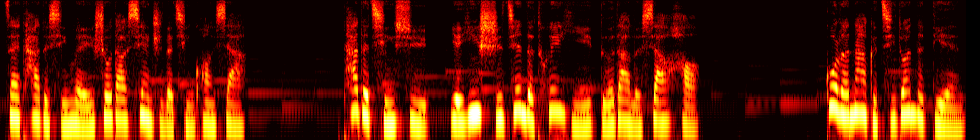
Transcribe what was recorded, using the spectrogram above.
在他的行为受到限制的情况下，他的情绪也因时间的推移得到了消耗。过了那个极端的点，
